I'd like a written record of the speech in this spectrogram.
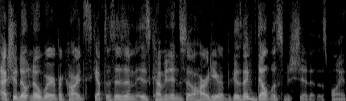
actually don't know where Picard's skepticism is coming in so hard here because they've dealt with some shit at this point.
